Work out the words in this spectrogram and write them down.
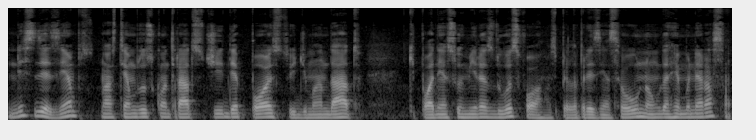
Nesses exemplos, nós temos os contratos de depósito e de mandato, que podem assumir as duas formas, pela presença ou não da remuneração.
